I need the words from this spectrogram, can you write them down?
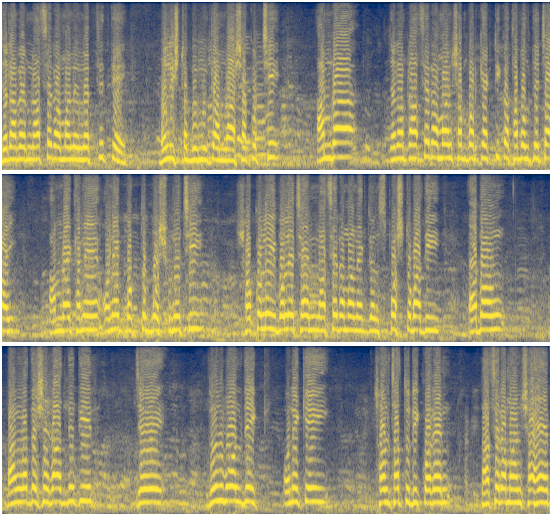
জনাব এম নাসির রহমানের নেতৃত্বে বলিষ্ঠ ভূমিকা আমরা আশা করছি। আমরা জনাব নাসির রহমান সম্পর্কে একটি কথা বলতে চাই। আমরা এখানে অনেক বক্তব্য শুনেছি। সকলেই বলেছেন নাসির রহমান একজন স্পষ্টবাদী এবং বাংলাদেশের রাজনীতির যে দুর্বল দিক, অনেকেই ছলছাতুরি করেন। নাসির রহমান সাহেব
